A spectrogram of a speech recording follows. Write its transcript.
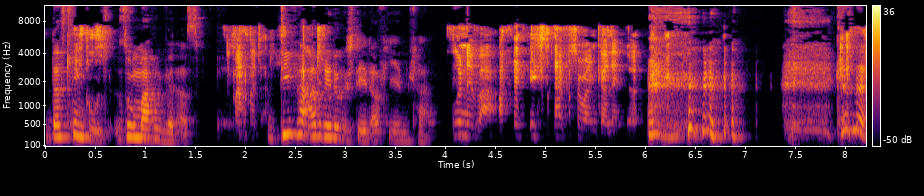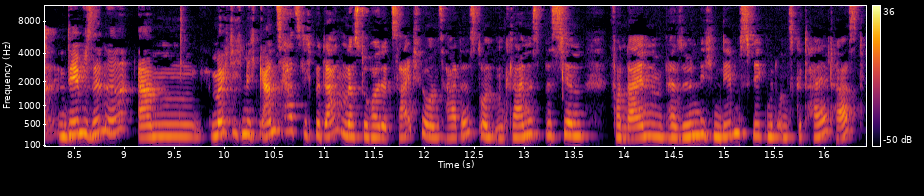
Das klingt gut. So machen wir das. Machen wir das. Die Verabredung steht auf jeden Fall. Wunderbar. Ich schreibe schon mal einen Kalender. Christina, in dem Sinne ähm, möchte ich mich ganz herzlich bedanken, dass du heute Zeit für uns hattest und ein kleines bisschen von deinem persönlichen Lebensweg mit uns geteilt hast.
